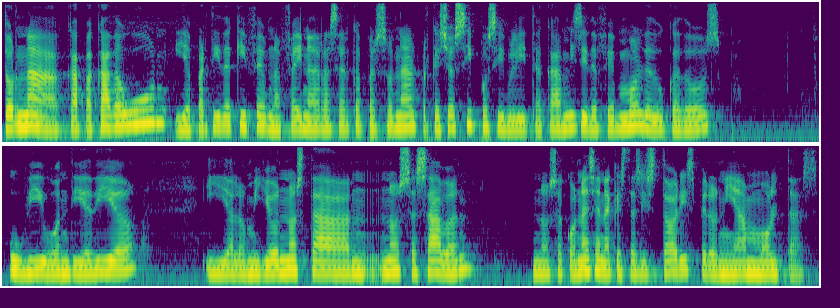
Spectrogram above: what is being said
tornar cap a cada un i a partir d'aquí fer una feina de recerca personal perquè això sí possibilita canvis i de fet molt d'educadors ho viuen dia a dia i a lo millor no, estan, no se saben, no se coneixen aquestes històries, però n'hi ha moltes.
